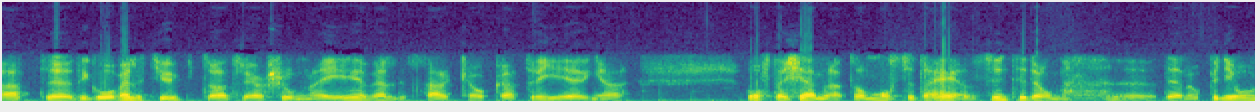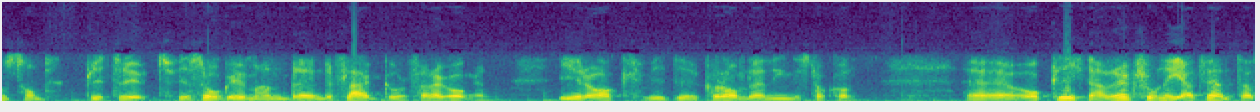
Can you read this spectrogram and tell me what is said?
att eh, det går väldigt djupt och att reaktionerna är väldigt starka och att regeringar ofta känner att de måste ta hänsyn till dem, eh, den opinion som bryter ut. Vi såg hur man brände flaggor förra gången i Irak vid eh, koranbränningen i Stockholm. Och liknande reaktioner är att vänta.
